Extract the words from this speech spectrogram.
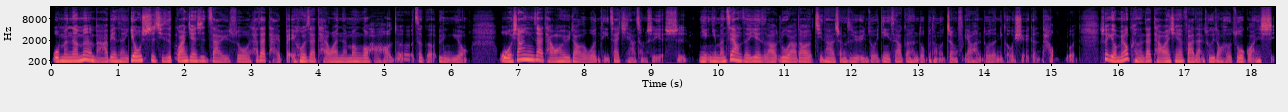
我们能不能把它变成优势，其实关键是在于说，它在台北或者在台湾能不能够好好的这个运用。我相信在台湾会遇到的问题，在其他城市也是。你你们这样子的叶子，到如果要到其他的城市去运作，一定也是要跟很多不同的政府要很多的你沟学跟讨论。所以有没有可能在台湾先发展出一种合作关系？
